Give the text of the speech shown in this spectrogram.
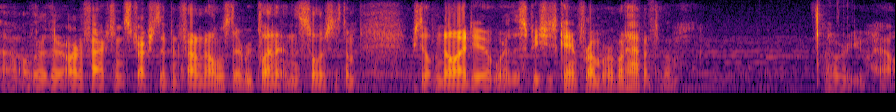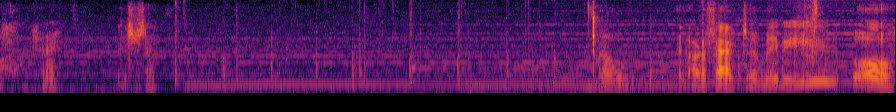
Uh, although their artifacts and structures that have been found on almost every planet in the solar system, we still have no idea where the species came from or what happened to them. How are you? How? Okay. Interesting. Oh, an artifact, uh, maybe? Oh.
